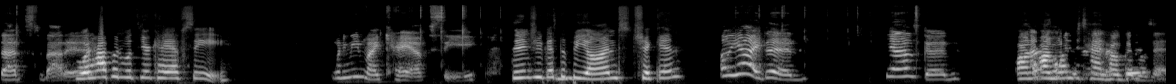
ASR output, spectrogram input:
that's about it. What happened with your KFC? What do you mean, my KFC? Didn't you get the Beyond chicken? Oh yeah, I did. Yeah, that was good. On on one to ten, how good was it?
